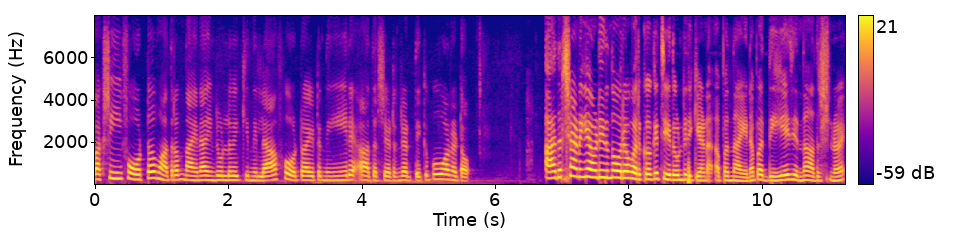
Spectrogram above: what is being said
പക്ഷേ ഈ ഫോട്ടോ മാത്രം നയന അതിന്റെ ഉള്ളിൽ വെക്കുന്നില്ല. ആ ഫോട്ടോ ആയിട്ട് നേരെ ആദർശേട്ടന്റെ അടുത്തേക്ക് പോവാണ് കേട്ടോ ആദർശാണെങ്കിൽ അവിടെ ഇരുന്ന് ഓരോ വർക്കൊക്കെ ചെയ്തുകൊണ്ടിരിക്കുകയാണ്. അപ്പം നയന പതിയെ ചെന്ന് ആദർശനെ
